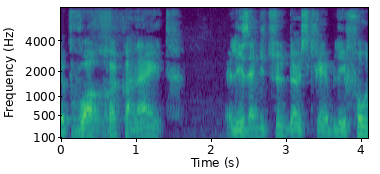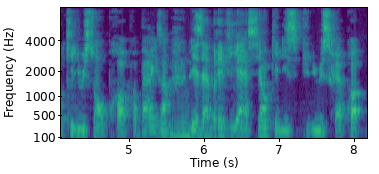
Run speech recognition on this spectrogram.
de pouvoir reconnaître les habitudes d'un scribe, les fautes qui lui sont propres, par exemple, mhm. les abréviations qui lui, seraient propres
